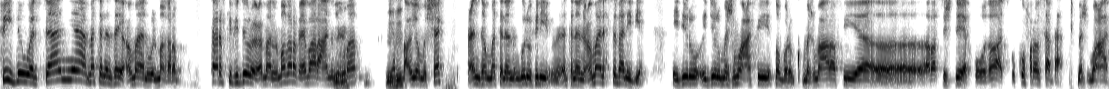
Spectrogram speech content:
في دول ثانية مثلا زي عمان والمغرب. تعرف كيف يدوروا عمان والمغرب؟ عبارة عن انهم يطلعوا يوم الشك. عندهم مثلا نقولوا في مثلا عمان حسبها ليبيا. يديروا يديروا مجموعة في طبرق مجموعة في آه، راس جدير وغات وكفره وسبها. مجموعات.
